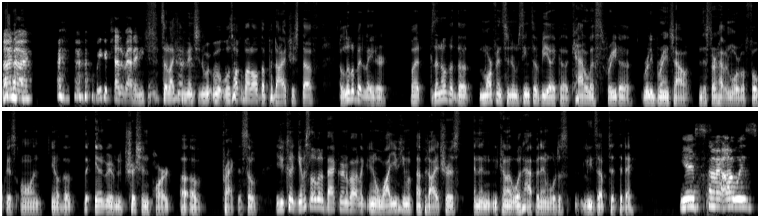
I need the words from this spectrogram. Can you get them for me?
I know. we could chat about anything. So, like I mentioned, we'll, we'll talk about all the podiatry stuff a little bit later. But because I know that the Marfan syndrome seemed to be like a catalyst for you to really branch out and to start having more of a focus on, you know, the, the integrative nutrition part uh, of practice. So if you could give us a little bit of background about like, you know, why you became a, podiatrist and then kind of what happened and we'll just leads up to today. Yeah, so I was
